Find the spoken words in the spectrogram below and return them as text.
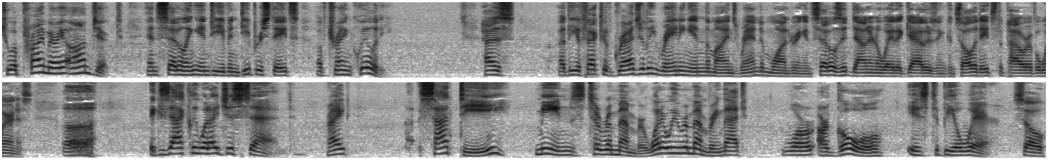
to a primary object and settling into even deeper states of tranquility has uh, the effect of gradually reining in the mind's random wandering and settles it down in a way that gathers and consolidates the power of awareness. Ugh, exactly what I just said, right? Sati means to remember. What are we remembering? That our goal is to be aware. So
